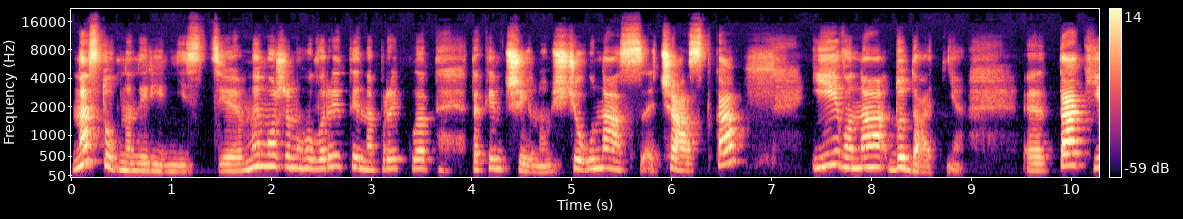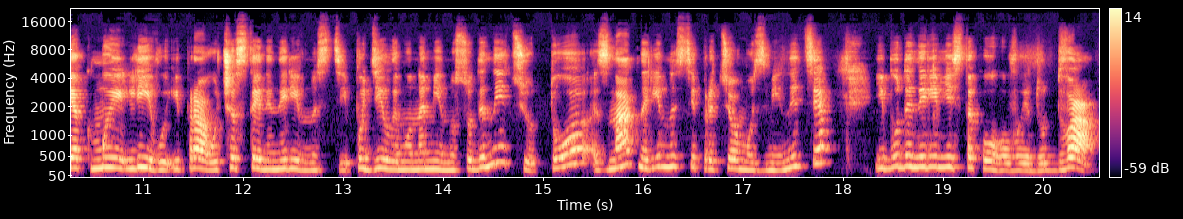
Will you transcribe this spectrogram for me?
Наступна нерівність. Ми можемо говорити, наприклад, таким чином, що у нас частка і вона додатня. Е, Так як ми ліву і праву частини нерівності поділимо на мінус одиницю, то знак нерівності при цьому зміниться, і буде нерівність такого виду 2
